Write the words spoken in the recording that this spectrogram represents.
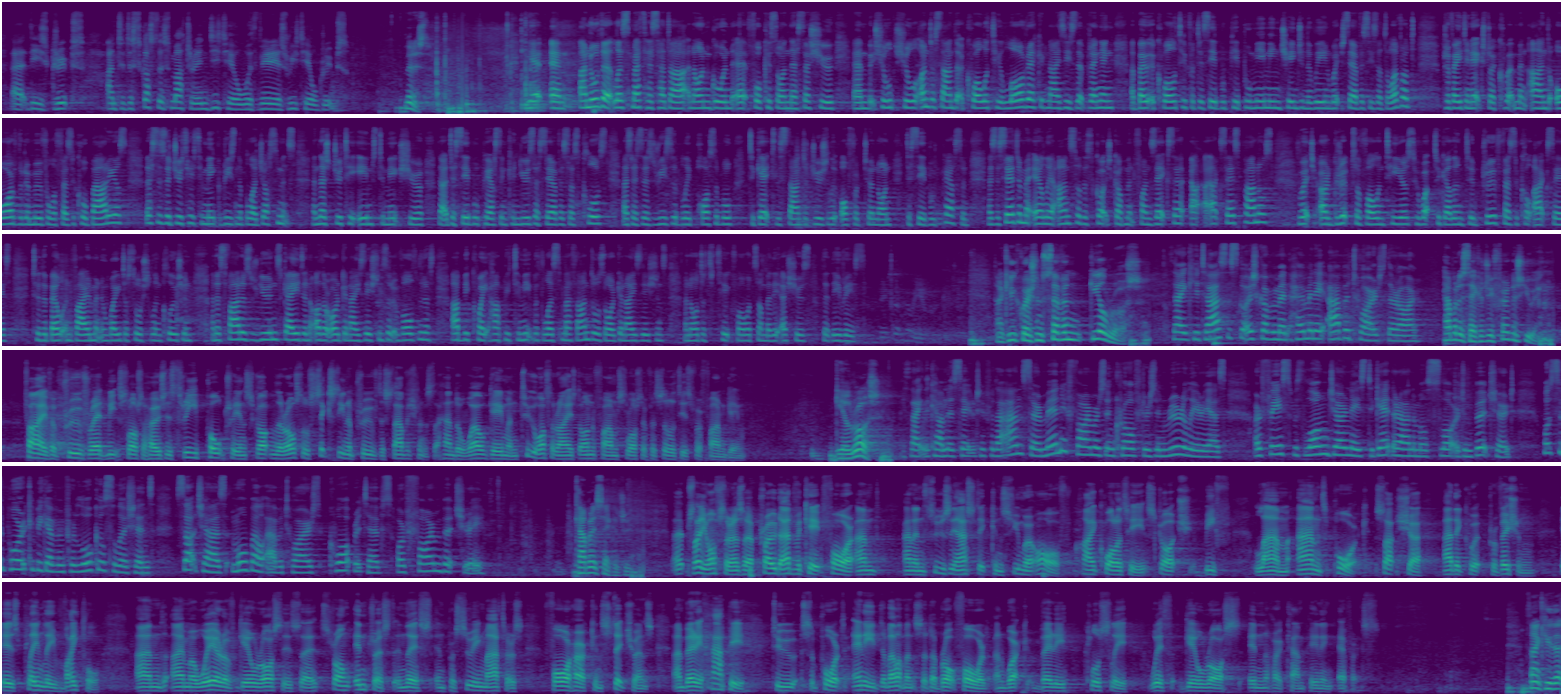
uh, these groups and to discuss this matter in detail with various retail groups? Minister. Yeah, um, I know that Liz Smith has had a, an ongoing uh, focus on this issue, um, but she'll, she'll understand that equality law recognises that bringing about equality for disabled people may mean changing the way in which services are delivered, providing extra equipment and or the removal of physical barriers. This is a duty to make reasonable adjustments, and this duty aims to make sure that a disabled person can use a service as close as it is reasonably possible to get to the standard usually offered to a non-disabled person. As I said in my earlier answer, the Scottish Government funds access panels, which are groups of of volunteers who work together to improve physical access to the built environment and wider social inclusion. And as far as UN's Guide and other organisations that are involved in this, I'd be quite happy to meet with Liz Smith and those organisations in order to take forward some of the issues that they raise. Thank you. Question 7, Gail Ross. Thank you. To ask the Scottish Government how many abattoirs there are. Cabinet Secretary Fergus Ewing five approved red meat slaughterhouses, three poultry in Scotland. There are also 16 approved establishments that handle wild game and two authorised on-farm slaughter facilities for farm game. Gail Ross. I thank the Cabinet Secretary for that answer. Many farmers and crofters in rural areas are faced with long journeys to get their animals slaughtered and butchered. What support could be given for local solutions such as mobile abattoirs, cooperatives or farm butchery? Cabinet Secretary. Uh, Presiding officer, as a proud advocate for and an enthusiastic consumer of high-quality Scotch beef, lamb and pork, such uh, adequate provision is plainly vital. And I'm aware of Gail Ross's uh, strong interest in this, in pursuing matters for her constituents. I'm very happy to support any developments that are brought forward and work very closely with Gail Ross in her campaigning efforts. Thank you. That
